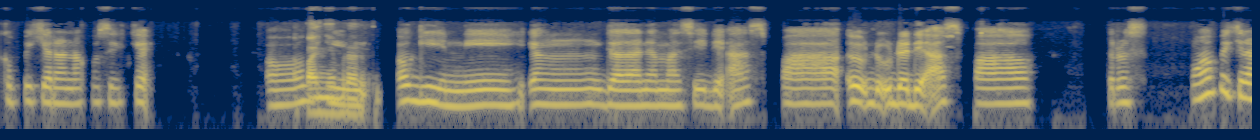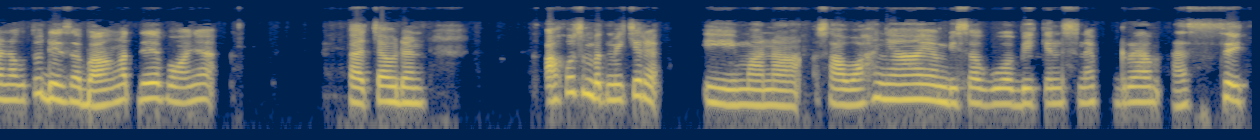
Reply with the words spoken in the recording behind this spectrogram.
kepikiran aku sih kayak oh Apanya gini berarti? oh gini yang jalannya masih di aspal eh, udah, udah di aspal terus pokoknya pikiran aku tuh desa banget deh pokoknya kacau. Dan aku sempat mikir ya ih mana sawahnya yang bisa gua bikin snapgram? Asik.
